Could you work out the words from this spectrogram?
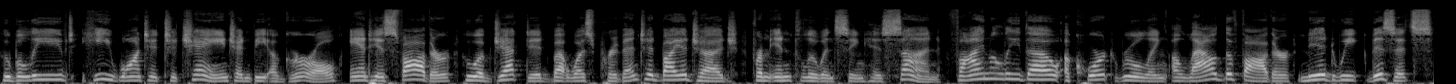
who believed he wanted to change and be a girl, and his father, who objected but was prevented by a judge from influencing his son. Finally, though, a court ruling allowed the father midweek visits,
